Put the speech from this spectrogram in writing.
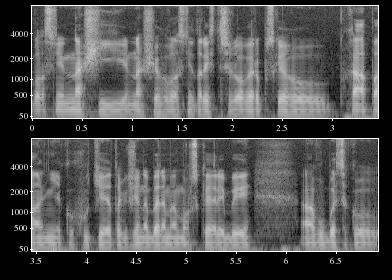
vlastně naší, našeho vlastně tady středoevropského chápání jako chutě, takže nebereme mořské ryby a vůbec jako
